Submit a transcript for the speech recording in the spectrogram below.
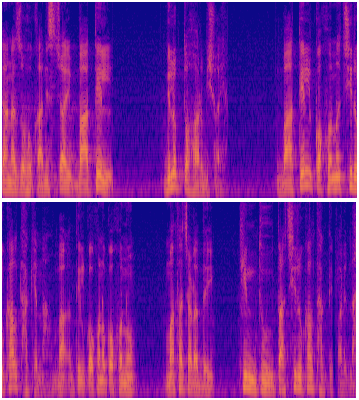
কানা জহুকা নিশ্চয় বাতিল বিলুপ্ত হওয়ার বিষয়। বাতিল কখনো চিরকাল থাকে না, বাতিল কখনো কখনো মাথা চাড়া দেয়, কিন্তু তা চিরকাল থাকতে পারে না।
